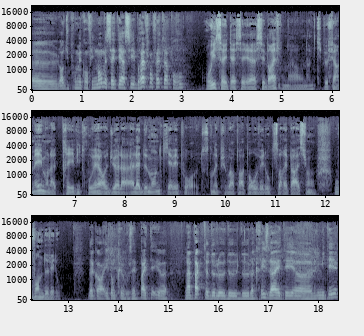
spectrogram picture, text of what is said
euh, lors du premier confinement, mais ça a été assez bref en fait là pour vous? Oui, ça a été assez, assez bref. On a, on a un petit peu fermé, mais on a très vite rouvert dû à la, à la demande qu'il y avait pour tout ce qu'on a pu voir par rapport au vélo, que ce soit réparation ou vente de vélo. D'accord. Et donc vous n'êtes pas été. L'impact de, de, de, la crise là a été limité?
